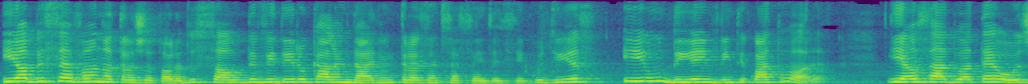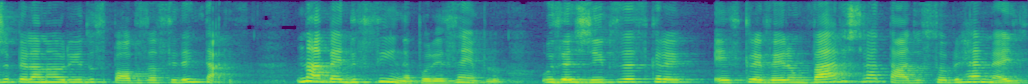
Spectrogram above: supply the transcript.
e observando a trajetória do Sol, dividiram o calendário em 365 dias e um dia em 24 horas, e é usado até hoje pela maioria dos povos ocidentais. Na medicina, por exemplo, os egípcios escre escreveram vários tratados sobre remédios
